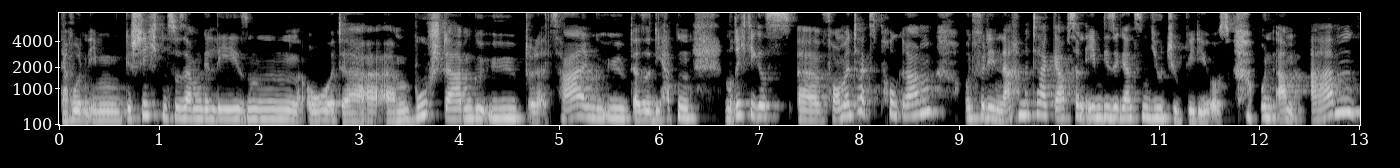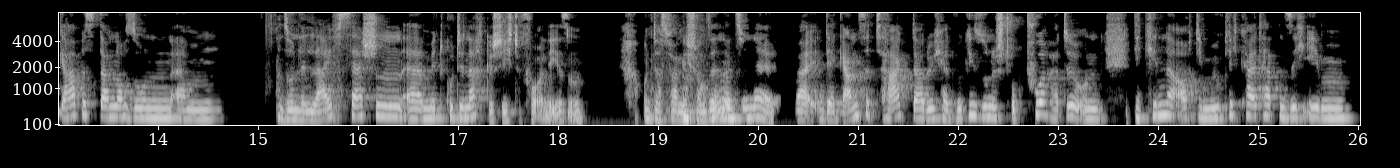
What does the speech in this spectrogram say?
da wurden eben Geschichten zusammengelesen oder ähm, Buchstaben geübt oder Zahlen geübt. Also die hatten ein richtiges äh, Vormittagsprogramm und für den Nachmittag gab es dann eben diese ganzen YouTube-Videos und am Abend gab es dann noch so ein ähm, so eine Live-Session äh, mit Gute Nacht Geschichte vorlesen. Und das fand ich schon cool. sensationell, weil der ganze Tag dadurch halt wirklich so eine Struktur hatte und die Kinder auch die Möglichkeit hatten, sich eben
